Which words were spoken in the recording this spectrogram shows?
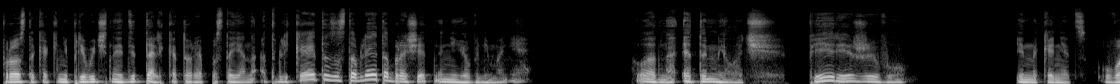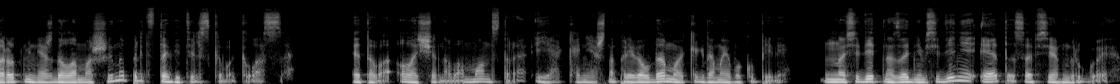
Просто как непривычная деталь, которая постоянно отвлекает и заставляет обращать на нее внимание. Ладно, это мелочь. Переживу. И, наконец, у ворот меня ждала машина представительского класса. Этого лощеного монстра я, конечно, привел домой, когда мы его купили. Но сидеть на заднем сиденье — это совсем другое.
